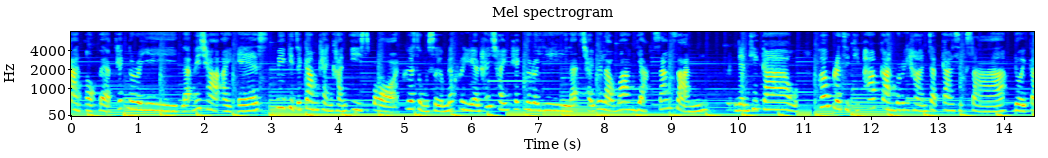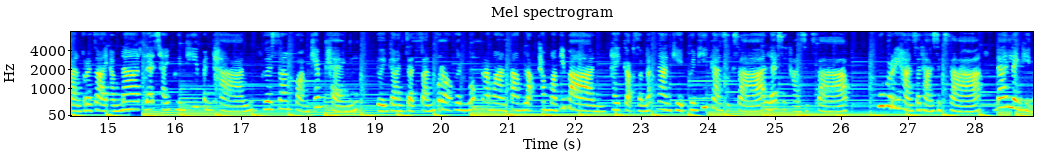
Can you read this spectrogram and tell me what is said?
การออกแบบเทคโนโลยี และวิชา IS มีกิจกรรมแข่งขัน e-sport เพื่อส่งเสริมนักเรียนให้ใช้เทคโนโลยี และใช้เวลาว่างอย่างสร้างสรรค์ เน้นที่ 9 เพิ่มประสิทธิภาพการบริหารจัดการศึกษา โดยการกระจายอำนาจและใช้พื้นที่เป็นฐาน เพื่อสร้างความเข้มแข็ง โดยการจัดสรรกรอบเงินงบประมาณตามหลักธรรมาภิบาล ให้กับสำนักงานเขตพื้นที่การศึกษาและสถานศึกษาผู้บริหารสถานศึกษาได้เล็งเห็น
